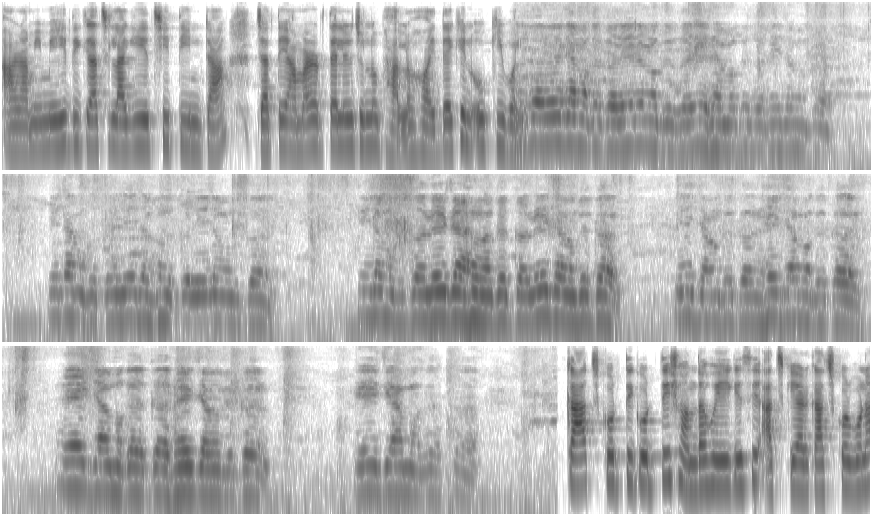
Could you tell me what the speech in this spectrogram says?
আর আমি মেহেদি গাছ লাগিয়েছি তিনটা যাতে আমার তেলের জন্য ভালো হয় দেখেন ও কি বলে এই জামাকে কর এই জামাকে কর এই জামাকে কর এই জামাকে কর এই জামাকে কর এই জামাকে কর এই জামাকে কর এই জামাকে কর কাজ করতে করতে সন্ধ্যা হয়ে গেছে, আজকে আর কাজ করব না,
